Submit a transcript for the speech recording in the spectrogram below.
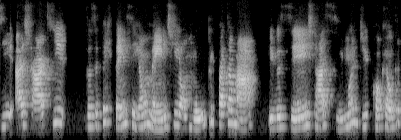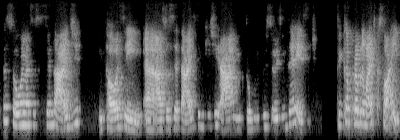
de achar que você pertence realmente a um outro patamar e você está acima de qualquer outra pessoa nessa sociedade. Então, assim, a sociedade tem que girar em torno dos seus interesses fica problemático só aí.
